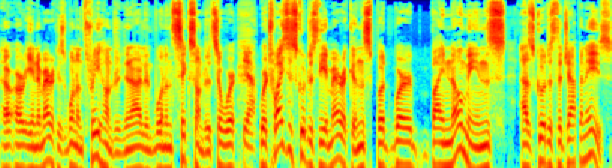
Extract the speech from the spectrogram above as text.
or in America, it's one in 300. In Ireland, one in 600. So we're, Yeah. we're twice as good as the Americans, but we're by no means as good as the Japanese.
